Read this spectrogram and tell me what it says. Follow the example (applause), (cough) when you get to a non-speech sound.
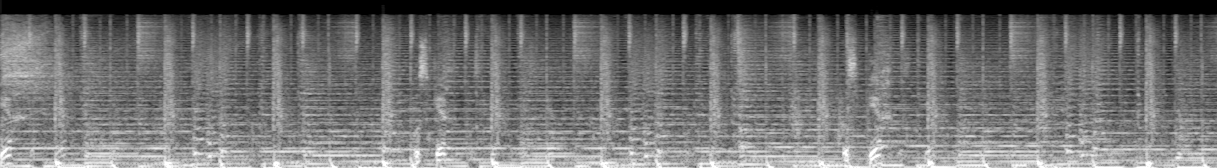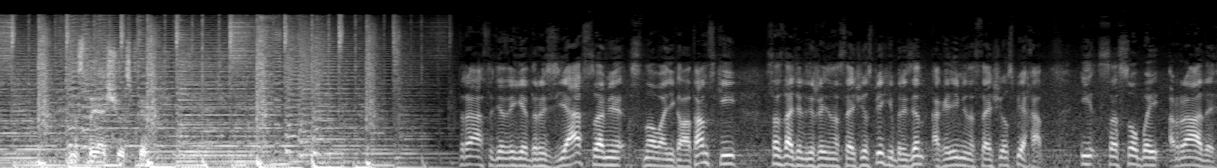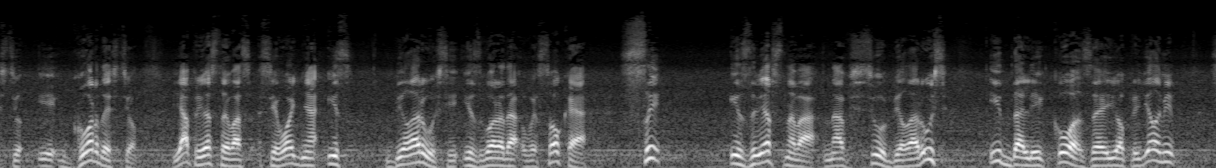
Успех. Успех. Успех. Настоящий успех. Здравствуйте, дорогие друзья! С вами снова Николай Танский, создатель движения «Настоящий успех» и президент Академии «Настоящего успеха». И с особой радостью и гордостью я приветствую вас сегодня из Беларуси, из города Высокая, с известного на всю Беларусь и далеко за ее пределами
